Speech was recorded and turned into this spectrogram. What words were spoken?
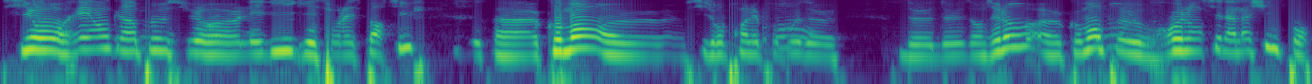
Si on réangle un peu sur euh, les ligues et sur les sportifs, euh, comment, euh, si je reprends les propos de de d'Angelo, comment on peut relancer la machine pour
